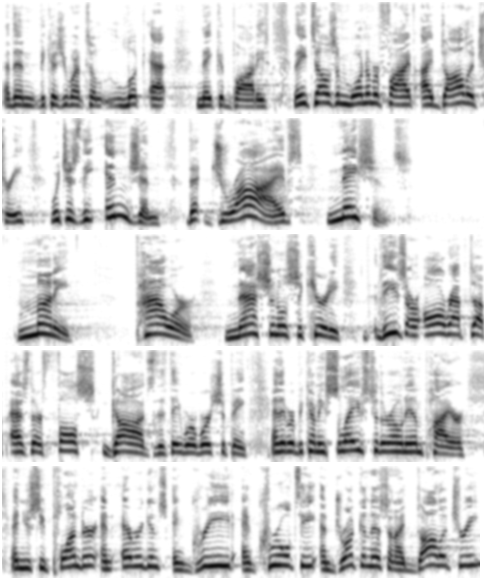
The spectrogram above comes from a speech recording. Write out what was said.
and then because you want to look at naked bodies. Then he tells them woe number five, idolatry, which is the engine that drives nations. Money, power, national security. These are all wrapped up as their false gods that they were worshiping, and they were becoming slaves to their own empire. And you see plunder and arrogance and greed and cruelty and drunkenness and idolatry.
